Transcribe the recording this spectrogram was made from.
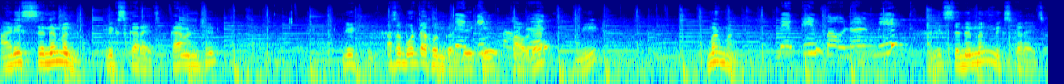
आणि सिनेमन मिक्स करायचं. काय म्हणजे नीट असं बोट दाखवून कर. बेकिंग. पावडर मीठ म्हण म्हण. आणि सिनेमन मिक्स करायचं.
